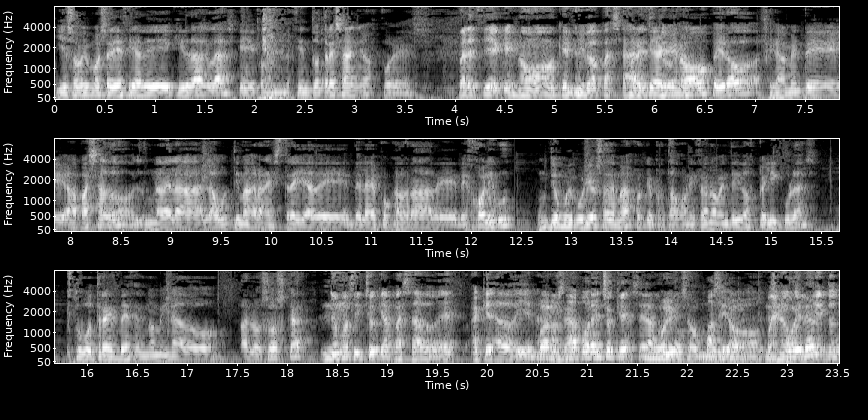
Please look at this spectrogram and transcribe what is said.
Y eso mismo se decía de Kirk Douglas, que con 103 años, pues... Parecía que no, que no iba a pasar. Parecía esto, que ¿eh? no, pero finalmente ha pasado. Una de la, la última gran estrella de, de, la época dorada de, de Hollywood. Un tío muy curioso además porque protagonizó 92 películas. Estuvo tres veces nominado a los Oscars. No hemos dicho qué ha pasado, ¿eh? Ha quedado ahí en Bueno, se da por hecho que se da murió, por hecho, murió. Bueno, Spoiler, con 103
